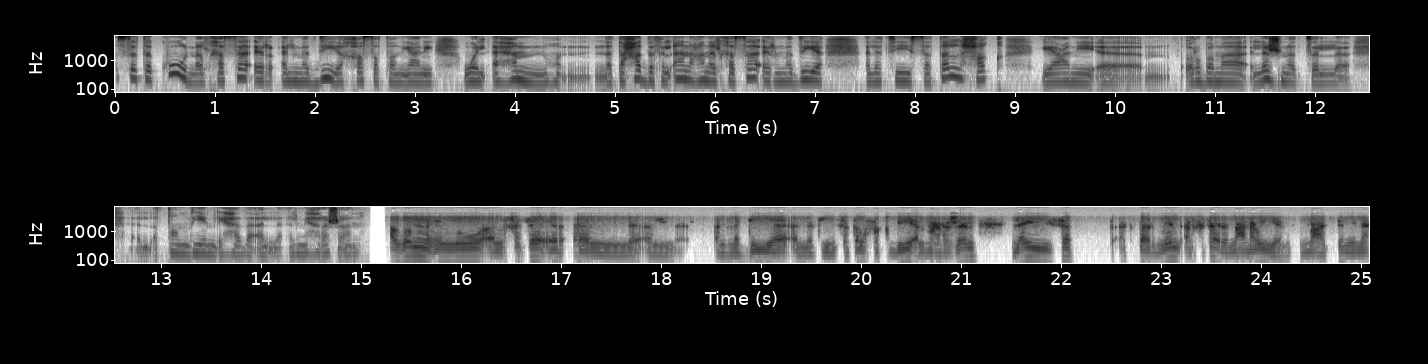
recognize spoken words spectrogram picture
ستكون الخسائر المادية خاصة يعني والأهم نتحدث الآن عن الخسائر المادية التي ستلحق يعني ربما لجنة التنظيم لهذا المهرجان. أظن إنه الخسائر المادية التي ستلحق بالمهرجان ليست أكثر من الخسائر المعنوية مع السينما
